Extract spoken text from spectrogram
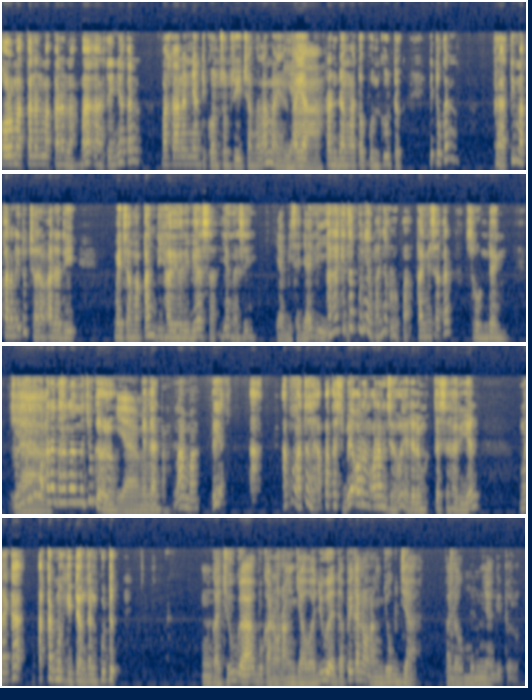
kalau makanan-makanan lama artinya kan makanan yang dikonsumsi jangka lama ya, Iya. kayak rendang ataupun gudeg. Itu kan berarti makanan itu jarang ada di meja makan di hari-hari biasa, iya nggak sih? ya bisa jadi Karena kita punya banyak loh Pak, kayak misalkan serundeng. Serundeng Ya. itu makanan tahan lama juga loh. ya memang kan? tahan lama Aku nggak tahu ya, apakah sebenarnya orang-orang Jawa ya dalam keseharian mereka akan menghidangkan gudeg enggak juga bukan orang Jawa juga tapi kan orang Jogja pada umumnya gitu loh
